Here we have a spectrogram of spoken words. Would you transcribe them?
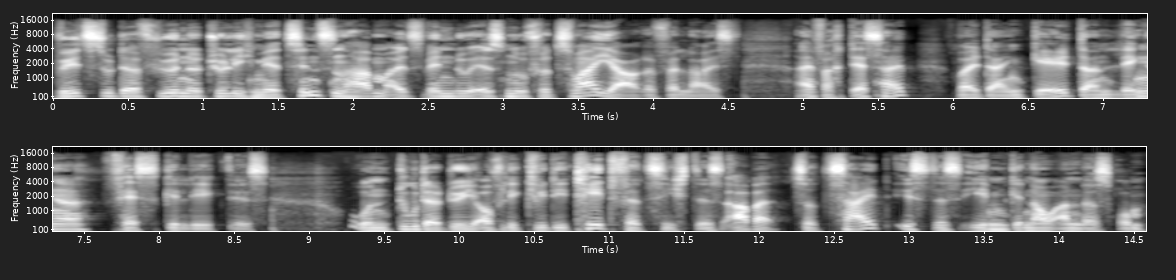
willst du dafür natürlich mehr Zinsen haben, als wenn du es nur für zwei Jahre verleihst. Einfach deshalb, weil dein Geld dann länger festgelegt ist und du dadurch auf Liquidität verzichtest. Aber zurzeit ist es eben genau andersrum.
